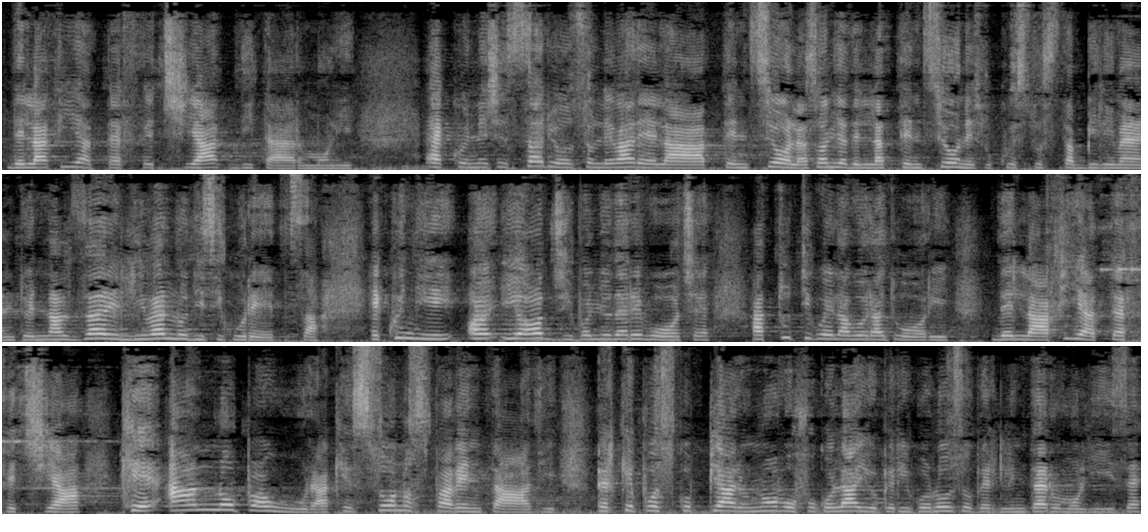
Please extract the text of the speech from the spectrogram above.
della Fiat FCA di Termoli. Ecco, è necessario sollevare l'attenzione, la soglia dell'attenzione su questo stabilimento, innalzare il livello di sicurezza e quindi io oggi voglio dare voce a tutti quei lavoratori della Fiat FCA che hanno paura, che sono spaventati perché può scoppiare un nuovo focolaio pericoloso per l'intero Molise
